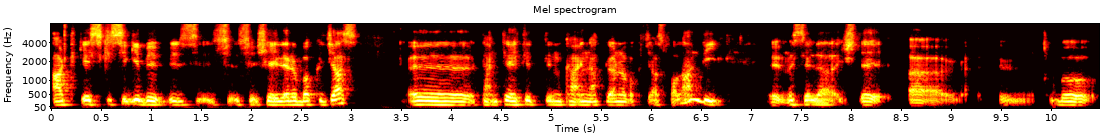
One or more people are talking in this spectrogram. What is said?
artık eskisi gibi biz şeylere bakacağız, e, yani tehditin kaynaklarına bakacağız falan değil. E, mesela işte e, bu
